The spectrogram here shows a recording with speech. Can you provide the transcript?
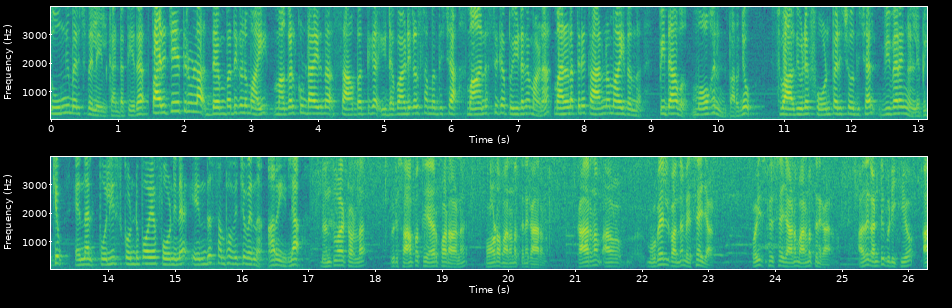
തൂങ്ങി മരിച്ച നിലയിൽ കണ്ടെത്തിയത്. പരിചയത്തിലുള്ള ദമ്പതികളുമായി മകൾക്കുണ്ടായിരുന്ന സാമ്പത്തിക ഇടപാടുകൾ സംബന്ധിച്ച മാനസിക പീഡനമാണ് മരണത്തിന് കാരണമായതെന്ന് പിതാവ് മോഹനൻ പറഞ്ഞു. സ്വാതിയുടെ ഫോൺ പരിശോധിച്ചാൽ വിവരങ്ങൾ ലഭിക്കും. എന്നാൽ പോലീസ് കൊണ്ടുപോയ ഫോണിന് എന്ത് സംഭവിച്ചുവെന്ന് അറിയില്ല. ബന്ധുവായിട്ടുള്ള ഒരു സാമ്പത്തിക ഏർപ്പാടാണ് മോടെ മരണത്തിന് കാരണം. കാരണം മൊബൈലിൽ വന്ന മെസ്സേജാണ്. വോയിസ് മെസ്സേജാണ് മരണത്തിന് കാരണം. അത് കണ്ടുപിടിക്കുകയോ ആ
